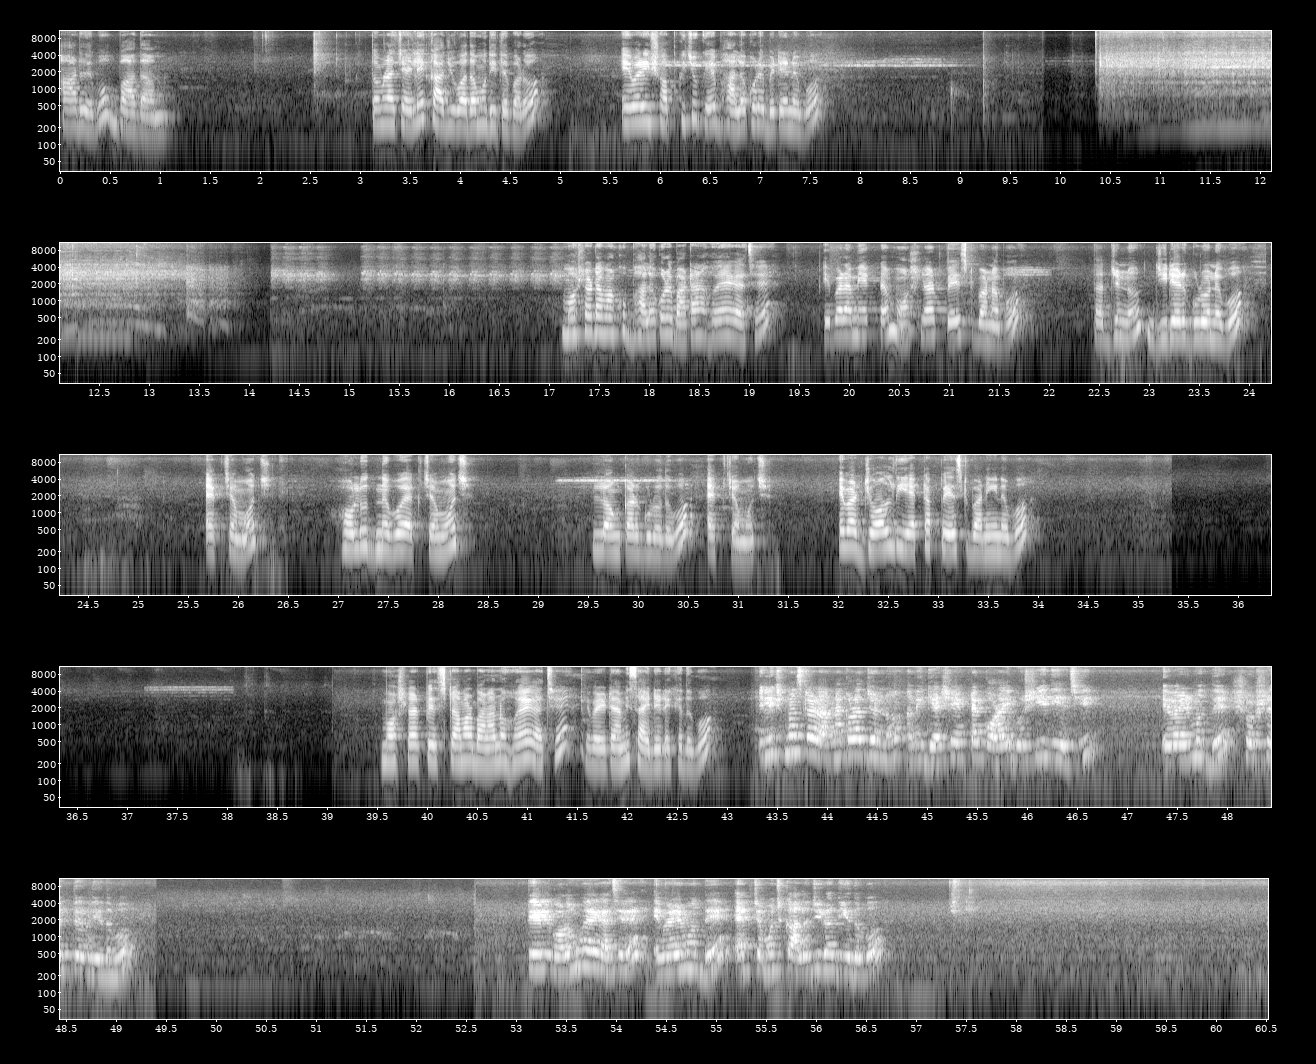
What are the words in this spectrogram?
আর দেব বাদাম। তোমরা চাইলে কাজু বাদামও দিতে পারো। এবার এই সব কিছুকে ভালো করে বেটে নেব। মশলাটা আমার খুব ভালো করে বাটা হয়ে গেছে। এবার আমি একটা মশলার পেস্ট বানাবো। তার জন্য জিরের গুঁড়ো নেব। এক চামচ। হলুদ নেব এক চামচ। লঙ্কার গুঁড়ো দেবো এক চামচ। এবার জল দিয়ে একটা পেস্ট বানিয়ে নেব। মশলার পেস্টটা আমার বানানো হয়ে গেছে। এবার এটা আমি সাইডে রেখে দেবো। ইলিশ মাছটা রান্না করার জন্য আমি গ্যাসে একটা কড়াই বসিয়ে দিয়েছি। এবার এর মধ্যে সর্ষের তেল দিয়ে দেবো। তেল গরম হয়ে গেছে, এবার এর মধ্যে এক চামচ কালো জিরা দিয়ে দেবো।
